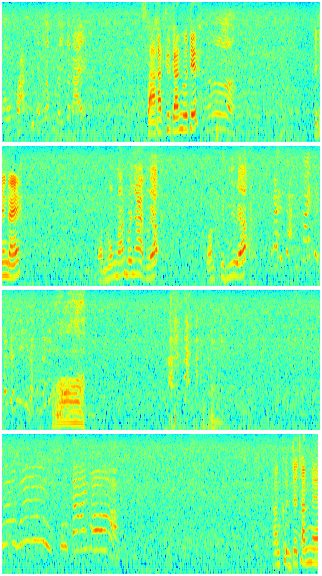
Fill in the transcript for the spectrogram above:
เอาปากที่กันละผู้ใดก็ได้ สาหัสคือกันวะเตี้ยเออเป็นจังได ก่อนลงมันไม่ยากแล้วก่อนขึ้นนี่แหละโอ้าวสู้ตายพ่อทางขึ้นจะชั้นแน่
